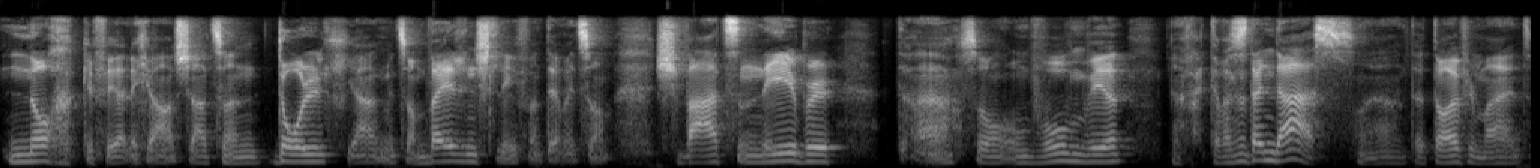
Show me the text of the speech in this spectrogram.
noch gefährlicher ausschaut, so ein Dolch, ja, mit so einem Wellenschläfer, der mit so einem schwarzen Nebel da so umwoben wird. Dann fragt er, was ist denn das? Ja, der Teufel meint,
